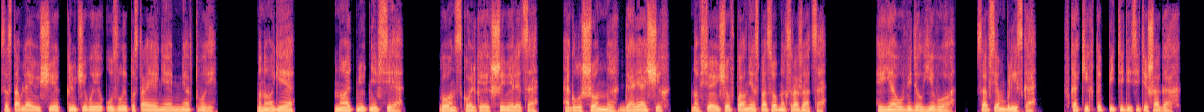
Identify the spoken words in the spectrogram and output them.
составляющие ключевые узлы построения, мертвы. Многие, но отнюдь не все. Вон сколько их шевелится, оглушенных, горящих, но все еще вполне способных сражаться. И я увидел его, совсем близко, в каких-то 50 шагах.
